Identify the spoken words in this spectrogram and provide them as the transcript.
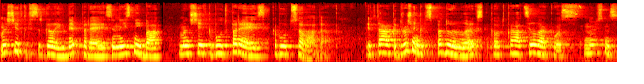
Man šķiet, ka tas ir galīgi nepareizi. Un īstenībā man šķiet, ka būtu pareizi, ka būtu savādāk. Ir tā, ka droši vien ka tas padomju laiks kaut kā cilvēkos nu, vismaz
